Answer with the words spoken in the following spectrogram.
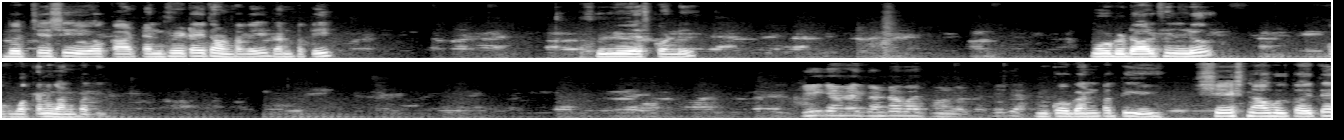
ఇది వచ్చేసి ఒక టెన్ ఫీట్ అయితే ఉంటుంది గణపతి. ఫుల్ వ్యూ వేసుకోండి. మూడు డాల్ఫిన్లు ఒక పక్కన గణపతి. ఇంకో గణపతి శేష్ నాగులతో అయితే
